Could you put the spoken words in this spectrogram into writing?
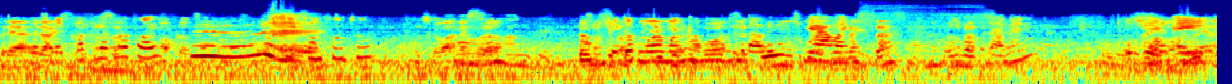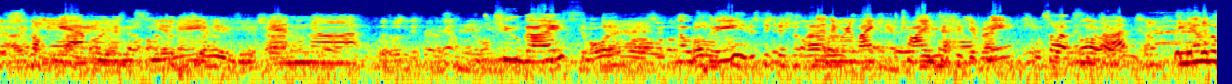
Let's make coffee at my place. Some food too. I'm hungry. She got more money compliments about it. Yeah, like seven. Eight. Yeah, for today. And uh, two guys, no three, said they were like trying to help me, so I. Igjen når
